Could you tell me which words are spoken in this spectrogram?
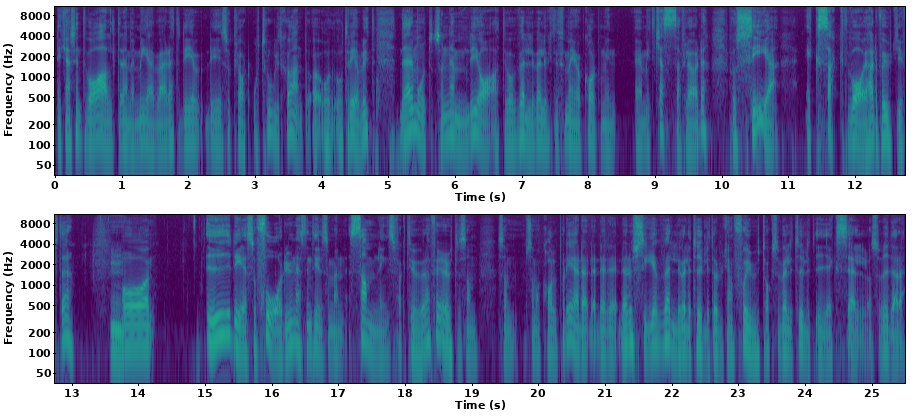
Det kanske inte var allt det där med mervärdet, det, det är såklart otroligt skönt och, och, och, trevligt. Däremot så nämnde jag att det var väldigt, väldigt viktigt för mig att ha koll på min, eh, mitt kassaflöde för att se exakt vad jag hade för utgifter. Mm. Och i det så får du nästan till som en samlingsfaktura för er ute som, som, som har koll på det, där, där, där, du ser väldigt, väldigt tydligt och du kan få ut också väldigt tydligt i Excel och så vidare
